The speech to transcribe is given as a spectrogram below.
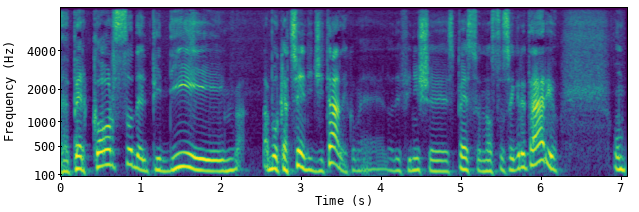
eh, percorso del PD a vocazione digitale, come lo definisce spesso il nostro segretario, un,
